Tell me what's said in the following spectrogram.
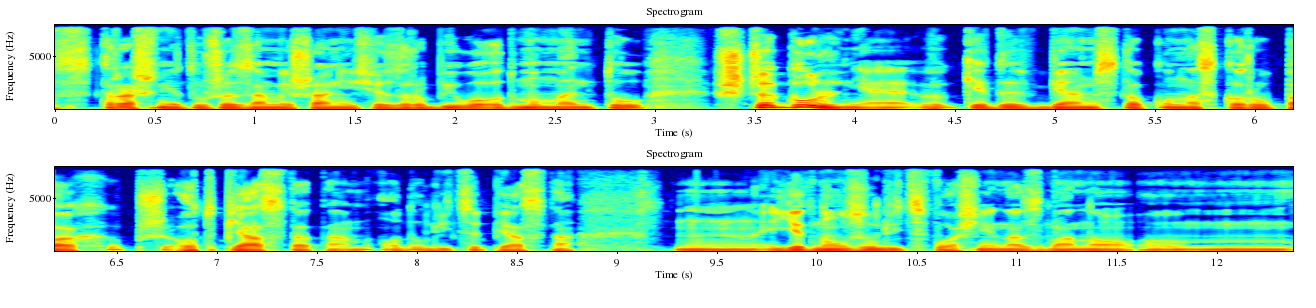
strasznie duże zamieszanie się zrobiło od momentu, szczególnie kiedy w Białymstoku na Skorupach przy, od Piasta tam, od ulicy Piasta, mm, jedną z ulic właśnie nazwano mm,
